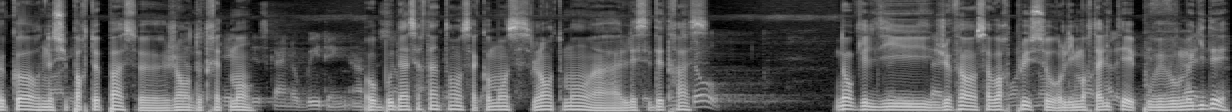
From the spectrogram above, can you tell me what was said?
Le corps ne supporte pas ce genre de traitement. Au bout d'un certain temps, ça commence lentement à laisser des traces. Donc il dit, « Je veux en savoir plus sur l'immortalité, pouvez-vous me guider ?»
